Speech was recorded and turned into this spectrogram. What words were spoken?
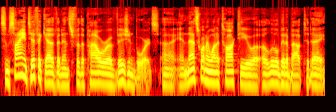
some scientific evidence for the power of vision boards. Uh, and that's what I want to talk to you a, a little bit about today.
